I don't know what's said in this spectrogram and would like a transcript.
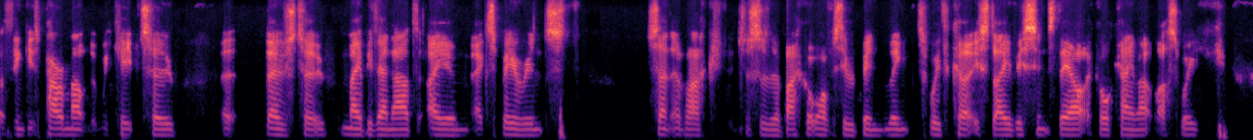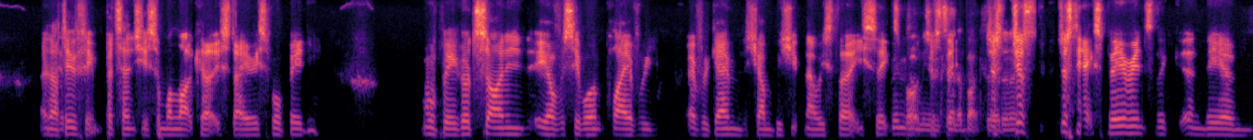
I think it's paramount that we keep two, uh, those two. Maybe then add a um, experienced centre back just as a backup. Obviously, we've been linked with Curtis Davies since the article came out last week, and I do think potentially someone like Curtis Davies will be will be a good signing. He obviously won't play every every game of the championship now. He's thirty six, but just the, just, just just the experience and the, and the um,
